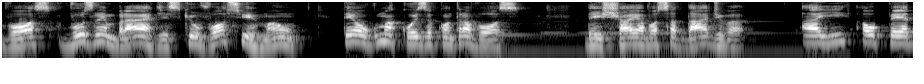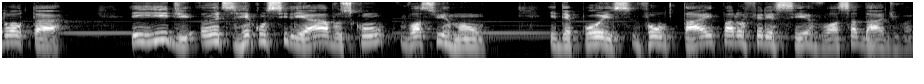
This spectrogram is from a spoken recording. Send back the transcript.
vós vos lembrardes que o vosso irmão tem alguma coisa contra vós, deixai a vossa dádiva aí ao pé do altar, e ide antes reconciliar-vos com vosso irmão, e depois voltai para oferecer vossa dádiva.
